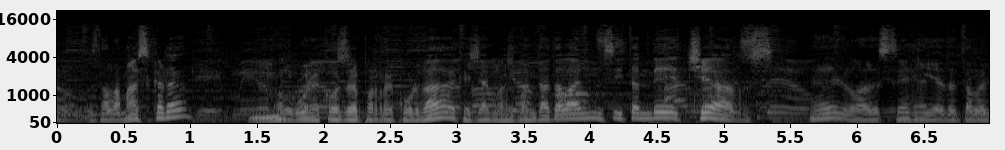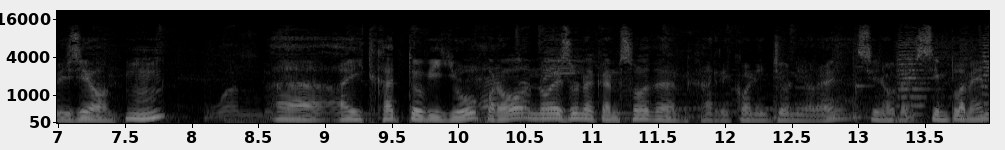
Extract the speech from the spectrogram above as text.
els de la màscara, mm. alguna cosa per recordar, que ja hem esmentat abans, i també Cheers, eh, la sèrie de televisió. Mm. Uh, It Had To Be You, però no és una cançó de Harry Connick Jr., eh? sinó que simplement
